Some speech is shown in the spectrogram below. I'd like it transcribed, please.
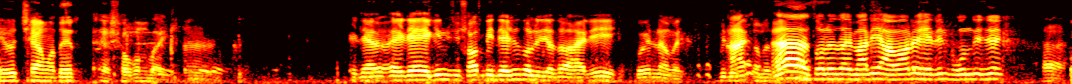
এ হচ্ছে আমাদের স্বপন ভাই। এটা এটা সব বিদেশে চলে যেত আরে না ভাই। চলে হ্যাঁ চলে যায় মানে আমারও সেদিন ফোন দিছে হ্যাঁ। ক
